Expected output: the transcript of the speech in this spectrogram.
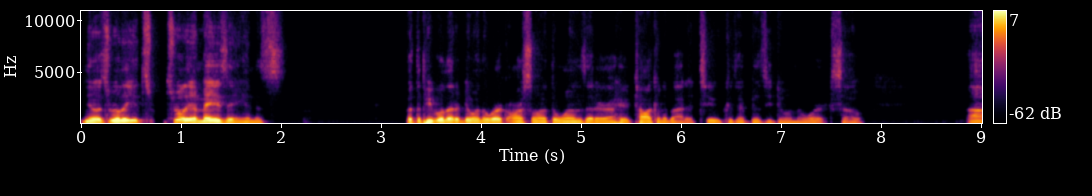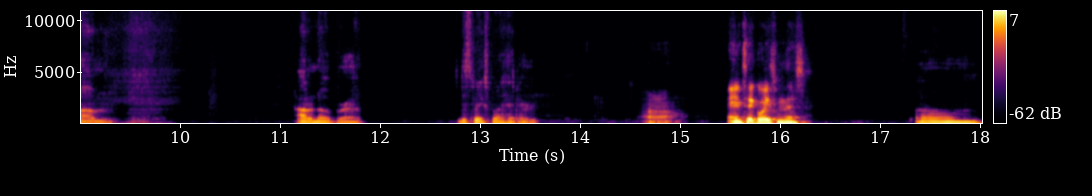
you know, it's really it's it's really amazing, and it's but the people that are doing the work also aren't the ones that are out here talking about it too because they're busy doing the work. So, um, I don't know, bro. This makes my head hurt. I don't know. Any takeaways from this? Um,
